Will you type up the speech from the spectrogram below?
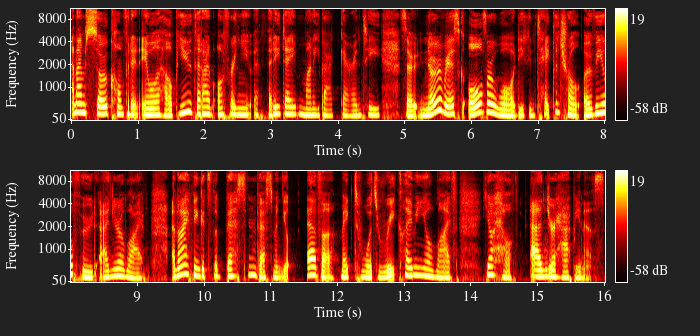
And I'm so confident it will help you that I'm offering you a 30 day money back guarantee. So no risk or reward. You can take control over your food and your life. And I think it's the best investment you'll ever make towards reclaiming your life, your health, and your happiness.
